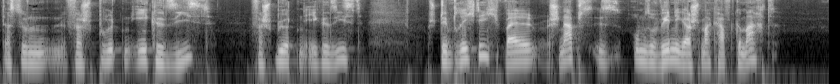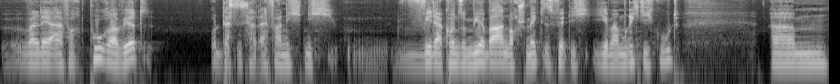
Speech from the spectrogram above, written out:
dass du einen versprühten Ekel siehst, verspürten Ekel siehst. Stimmt richtig, weil Schnaps ist umso weniger schmackhaft gemacht, weil der einfach purer wird. Und das ist halt einfach nicht, nicht weder konsumierbar, noch schmeckt es wirklich jemandem richtig gut. Ähm,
